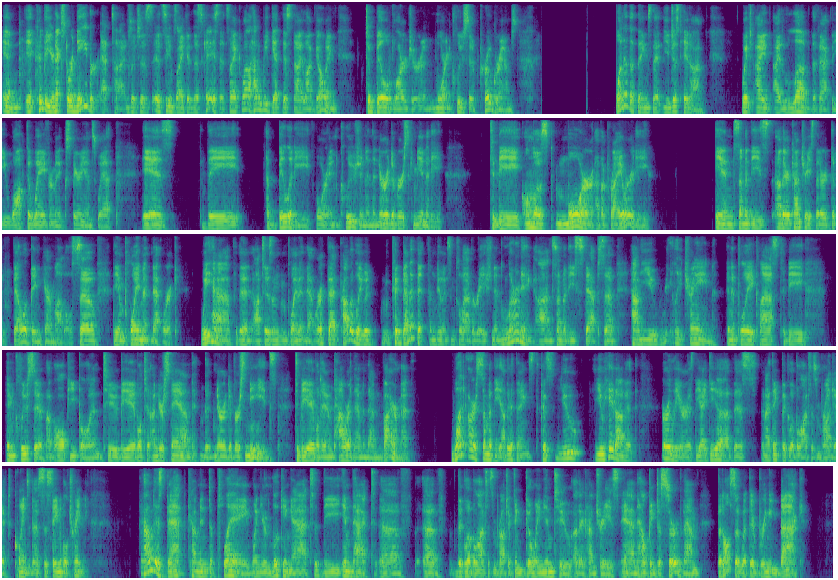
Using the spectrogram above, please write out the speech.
And it could be your next door neighbor at times which is it seems like in this case it's like well how do we get this dialogue going to build larger and more inclusive programs? One of the things that you just hit on which i i love the fact that you walked away from an experience with is the ability for inclusion in the neurodiverse community to be almost more of a priority in some of these other countries that are developing care models. So the employment network. We have the autism employment network that probably would could benefit from doing some collaboration and learning on some of these steps of how do you really train an employee class to be inclusive of all people and to be able to understand the neurodiverse needs to be able to empower them in that environment. What are some of the other things? Because you you hit on it earlier as the idea of this, and I think the Global Autism Project coins it as sustainable training. How does that come into play when you're looking at the impact of of the Global Autism Project and going into other countries and helping to serve them, but also what they're bringing back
